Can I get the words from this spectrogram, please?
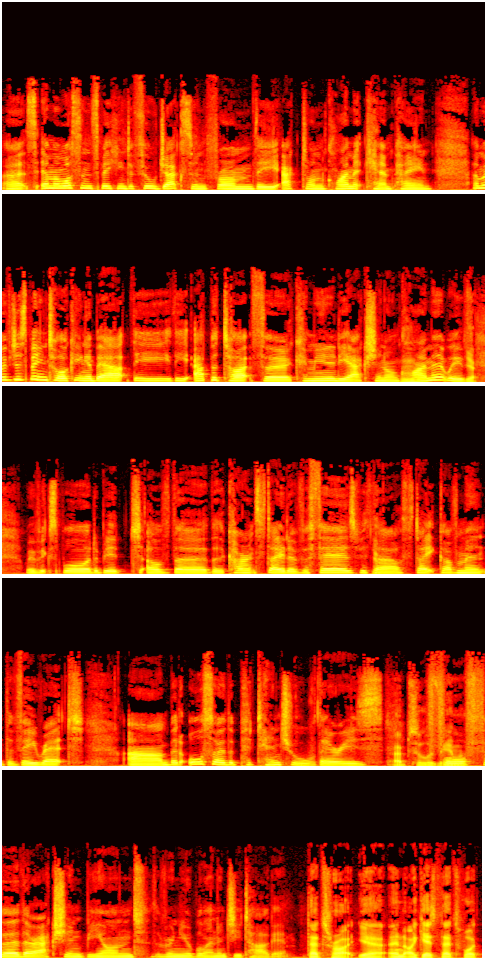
Uh, it's Emma Wasson speaking to Phil Jackson from the Act on Climate campaign. And we've just been talking about the, the appetite for community action on climate. We've Yep. we've explored a bit of the, the current state of affairs with our state government, the VRET, um, but also the potential there is Absolutely, for Emma. further action beyond the renewable energy target. That's right, yeah, and I guess that's what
